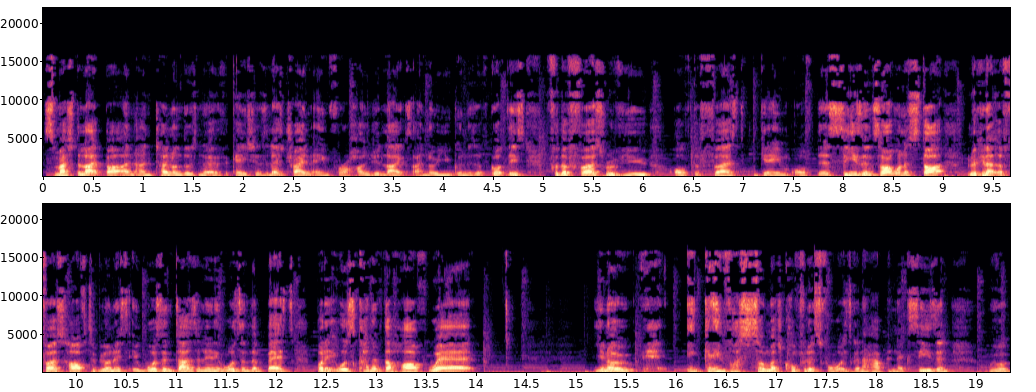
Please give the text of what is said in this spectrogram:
smash the like button and turn on those notifications. Let's try and aim for 100 likes. I know you guys have got this for the first review of the first game of the season. So I want to start looking at the first half, to be honest, it wasn't dazzling, it wasn't the best, but it was kind of the half where, you know, it gave us so much confidence for what is going to happen next season. We were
